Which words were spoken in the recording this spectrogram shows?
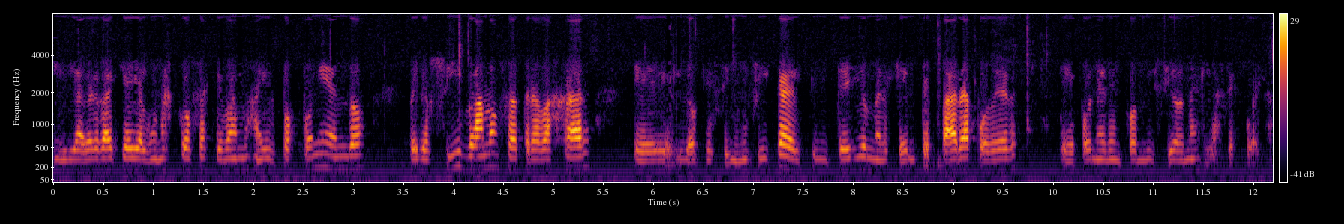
la verdad que hay algunas cosas que vamos a ir posponiendo, pero sí vamos a trabajar eh, lo que significa el criterio emergente para poder eh, poner en condiciones las escuelas.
